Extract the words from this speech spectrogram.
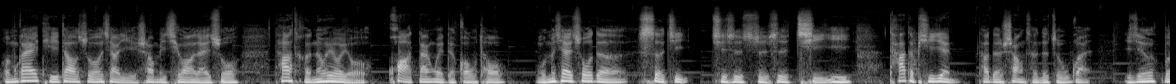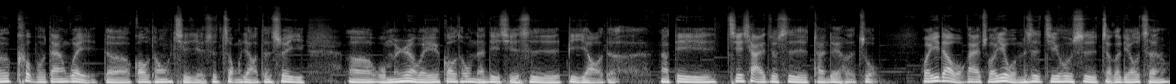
我们刚才提到说，像以商品企划来说，它可能会有跨单位的沟通。我们现在说的设计，其实只是其一，它的 PM、它的上层的主管以及和客服单位的沟通，其实也是重要的。所以，呃，我们认为沟通能力其实是必要的。那第接下来就是团队合作。回忆到我刚才说，因为我们是几乎是整个流程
